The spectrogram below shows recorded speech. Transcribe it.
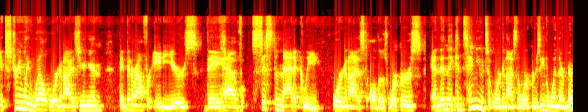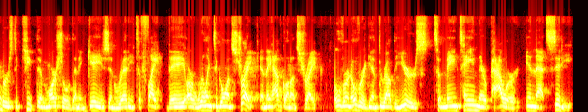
extremely well organized union. They've been around for 80 years. They have systematically organized all those workers. And then they continue to organize the workers, even when they're members, to keep them marshaled and engaged and ready to fight. They are willing to go on strike, and they have gone on strike over and over again throughout the years to maintain their power in that city.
